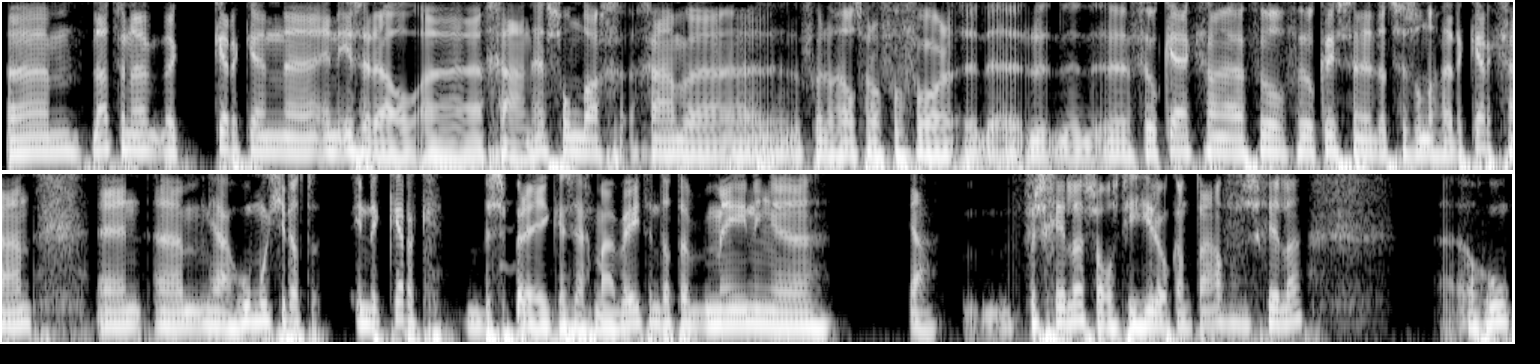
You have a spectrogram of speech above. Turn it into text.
Um, laten we naar de kerk en, uh, Israël uh, gaan. Hè. Zondag gaan we uh, voor de geld voor de, veel, kerk, veel, veel christenen dat ze zondag naar de kerk gaan. En um, ja, hoe moet je dat in de kerk bespreken, zeg maar? Weten dat er meningen ja, verschillen, zoals die hier ook aan tafel verschillen. hoe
